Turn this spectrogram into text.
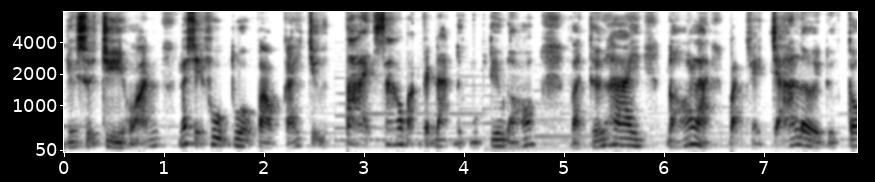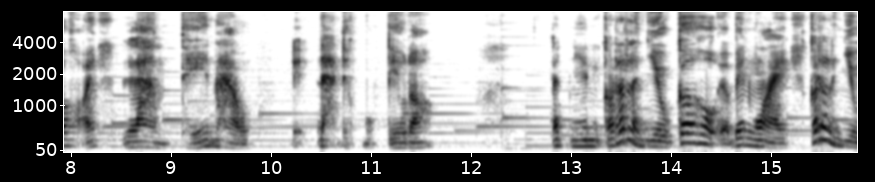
Những sự trì hoãn, nó sẽ phụ thuộc vào cái chữ tại sao bạn phải đạt được mục tiêu đó. Và thứ hai, đó là bạn phải trả lời được câu hỏi làm thế nào để đạt được mục tiêu đó. Tất nhiên, có rất là nhiều cơ hội ở bên ngoài, có rất là nhiều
